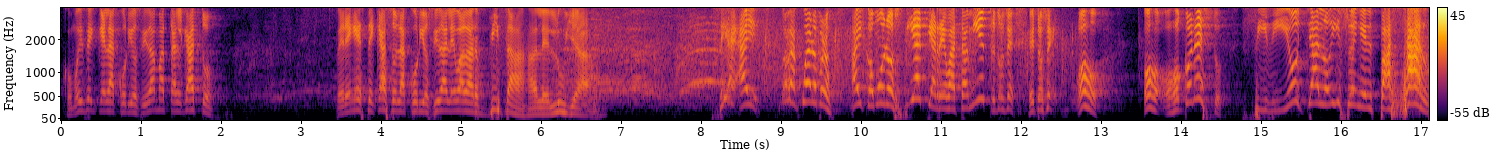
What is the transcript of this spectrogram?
Como dicen que la curiosidad mata al gato. Pero en este caso la curiosidad le va a dar vida. Aleluya. Sí, hay, no me acuerdo, pero hay como unos siete arrebatamientos. Entonces, entonces, ojo, ojo, ojo con esto. Si Dios ya lo hizo en el pasado,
